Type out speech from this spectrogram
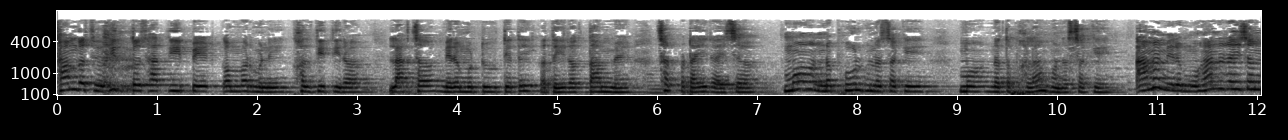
छाम्दछु रित्तो छाती पेट कम्बर मुनि खल्तीतिर। लाग्छ मेरो मुटु त्यतै कतै रक्ताम्य छटपटाइरहेछ। म न फुल हुन सके म न त फलाम हुन सके। आमा मेरो मुहान रहेछन्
